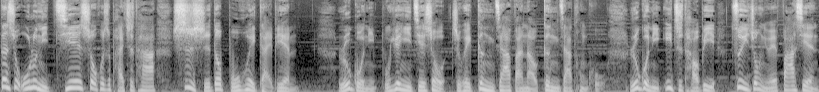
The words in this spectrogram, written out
但是无论你接受或是排斥它，事实都不会改变。如果你不愿意接受，只会更加烦恼、更加痛苦。如果你一直逃避，最终你会发现，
